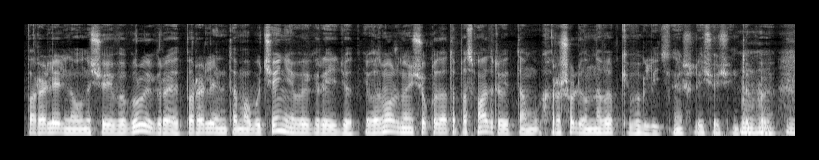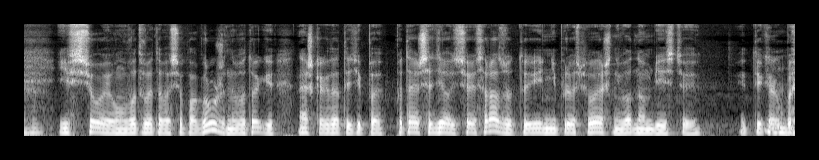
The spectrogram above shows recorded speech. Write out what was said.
параллельно он еще и в игру играет, параллельно там обучение в игре идет. И возможно, он еще куда-то посматривает, там хорошо ли он на вебке выглядит, знаешь, или еще что-нибудь Мгм, такое. мгм. И все, и он вот в это все погружен, и в итоге, знаешь, когда ты типа пытаешься делать все и сразу, ты не преуспеваешь ни в одном действии. И ты как Мгм. бы,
